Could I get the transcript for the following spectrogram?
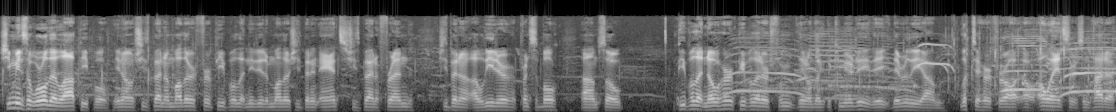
She means the world to a lot of people. You know, she's been a mother for people that needed a mother. She's been an aunt. She's been a friend. She's been a, a leader, a principal. Um, so people that know her, people that are from you know like the community, they, they really um, look to her for all, all answers and how to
